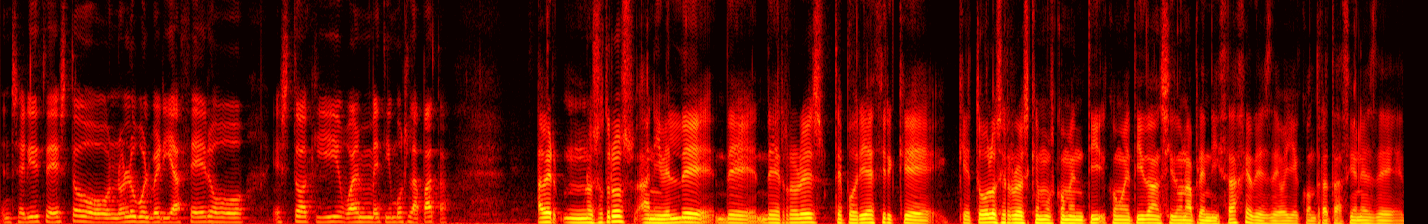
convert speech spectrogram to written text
¿en serio hice esto o no lo volvería a hacer o esto aquí igual metimos la pata? A ver, nosotros a nivel de, errores te podría decir que, todos los errores que hemos cometido han sido un aprendizaje, desde, oye, contrataciones de,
